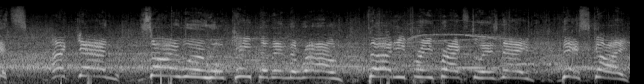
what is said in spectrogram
it! Again, ZywOo will keep them in the round. 33 frags to his name. This guy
